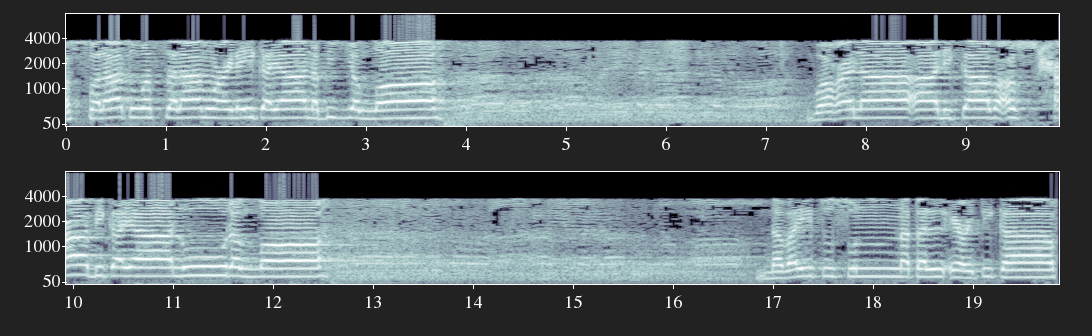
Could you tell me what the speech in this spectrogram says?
الصلاة والسلام عليك يا نبي الله. وعلى آلك وأصحابك يا نور الله. نويت سنة الاعتكاف.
